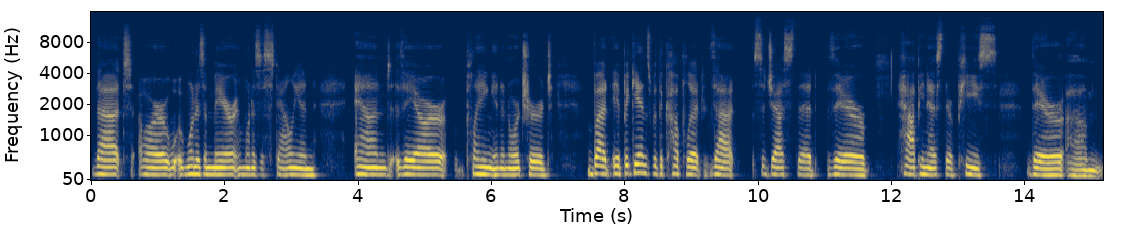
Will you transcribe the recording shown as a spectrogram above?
that are one is a mare and one is a stallion, and they are playing in an orchard. But it begins with the couplet that suggests that their happiness, their peace, their um,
